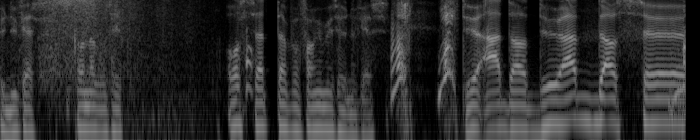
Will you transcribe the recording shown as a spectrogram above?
Hundefjes, kom deg bort hit. Og sett deg på fanget mitt hundefjes. Du er da, du er da søt.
